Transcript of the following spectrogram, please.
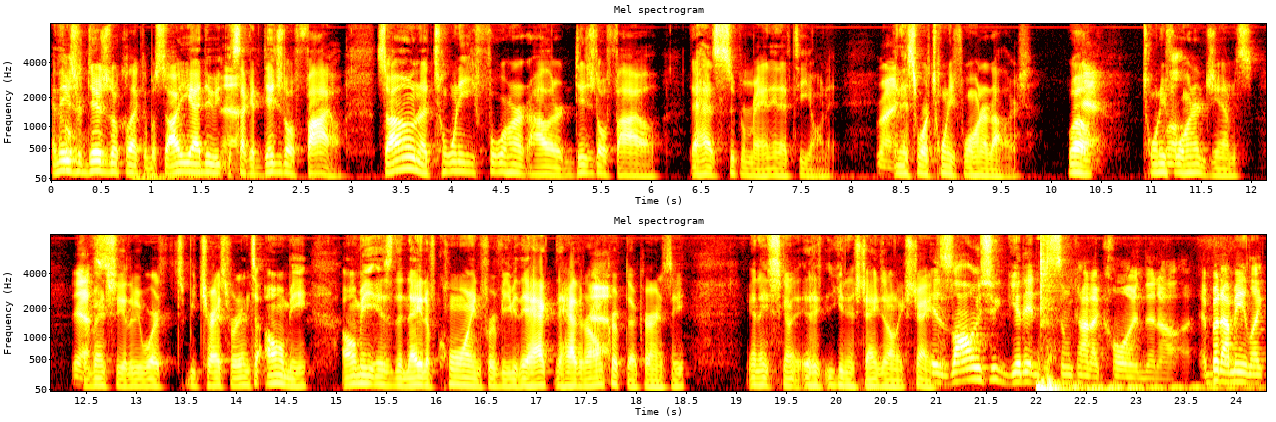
And these are digital collectibles. So all you gotta do, is it's like a digital file. So I own a twenty four hundred dollar digital file that has Superman NFT on it, Right. and it's worth twenty four hundred dollars. Well, Yeah. twenty four hundred gems. Yes. Eventually, it'll be worth to be transferred into Omi. Omi is the native coin for VeVe. They have, they have their own Yeah. cryptocurrency, and it's gonna it, you can exchange it on exchange. as long as you get it into some kind of coin, then I'll. But I mean, like,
